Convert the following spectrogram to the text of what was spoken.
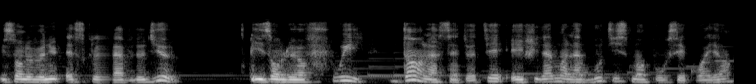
Ils sont devenus esclaves de Dieu. Ils ont leur fruit dans la sainteté et finalement l'aboutissement pour ces croyants,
